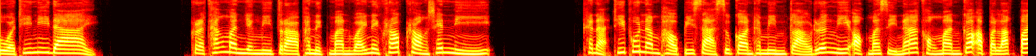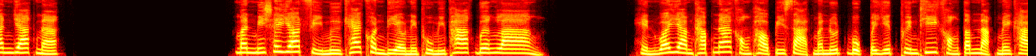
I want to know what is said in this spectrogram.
ตัวที่นี่ได้ กระทั่งมันยังมีตราผนึกมันไว้ในครอบครองเช่นนี้ ขณะที่ผู้นำเผ่าปีศาจสุกรธมินกล่าวเรื่องนี้ออกมาสีหน้าของมันก็อัปลักษณ์ปั้นยากนัก มันไม่ใช่ยอดฝีมือแค่คนเดียวในภูมิภาคเบื้องล่าง เห็นว่ายามทัพหน้าของเผ่าปีศาจมนุษย์บุกไปยึดพื้นที่ของตำหนักเมคา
